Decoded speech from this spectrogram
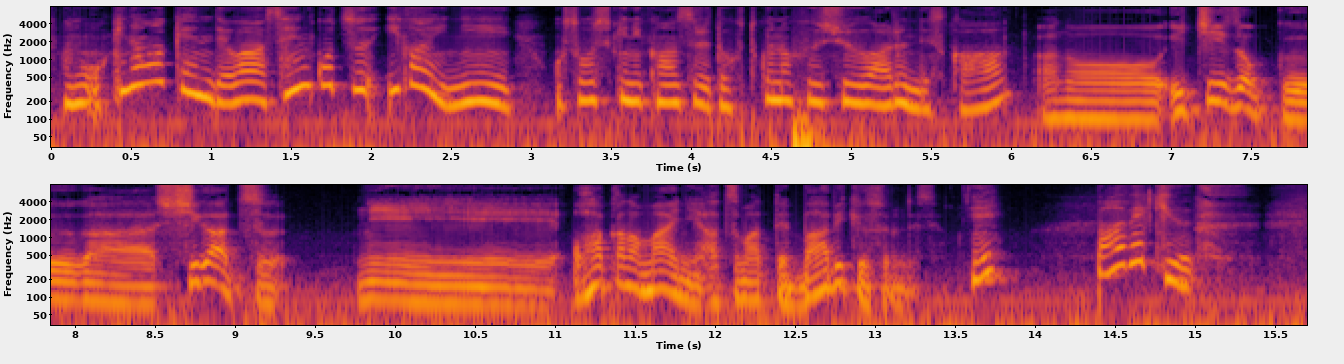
あの、沖縄県では仙骨以外にお葬式に関する独特の風習はあるんですか？あのー一族が4月にお墓の前に集まってバーベキューするんですよ。え？バーベキュー？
